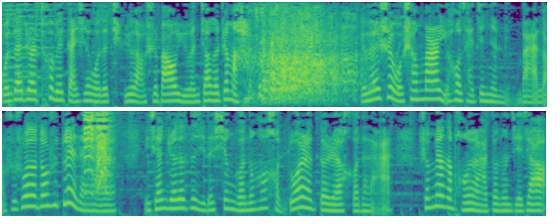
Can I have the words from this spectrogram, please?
我在这儿特别感谢我的体育老师，把我语文教的这么好。有些事我上班以后才渐渐明白，老师说的都是对的呀。以前觉得自己的性格能和很多人的人合得来，什么样的朋友啊都能结交。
